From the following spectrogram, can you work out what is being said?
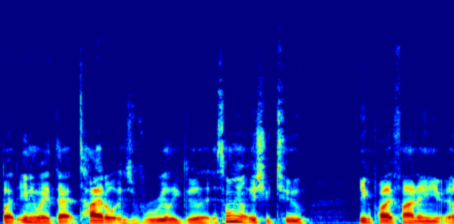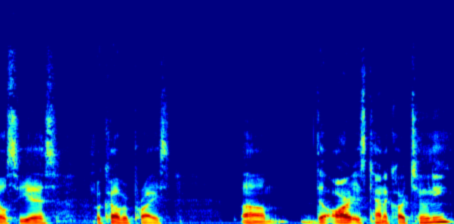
But anyway, that title is really good. It's only on issue two. You can probably find it in your LCS for cover price. Um, the art is kind of cartoony,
